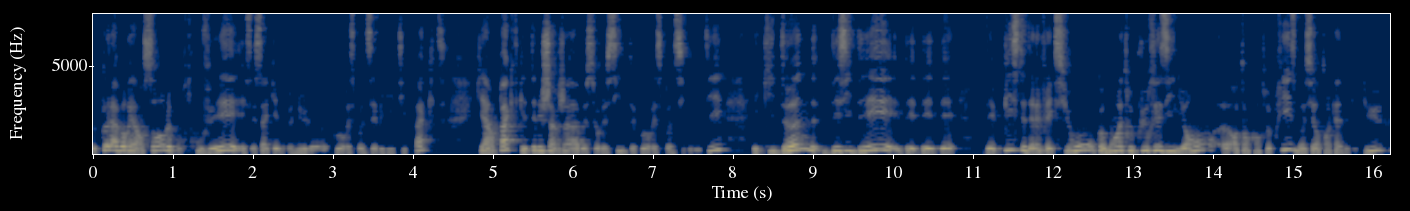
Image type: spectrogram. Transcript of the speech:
de collaborer ensemble pour trouver, et c'est ça qui est devenu le Co-Responsibility Pact, qui est un pacte qui est téléchargeable sur le site de Co-Responsibility et qui donne des idées, des pistes et des réflexions, comment être plus résilient euh, en tant qu'entreprise, mais aussi en tant qu'individu,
